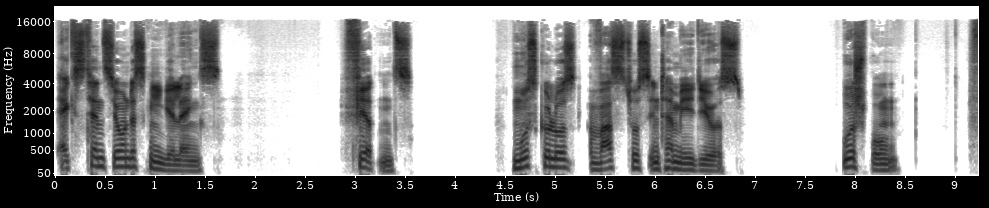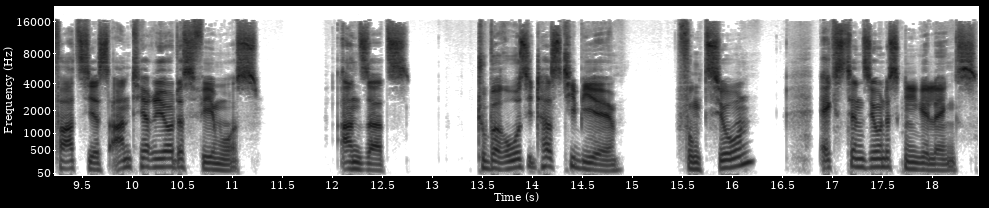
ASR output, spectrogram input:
Extension des Kniegelenks. Viertens. Musculus vastus intermedius. Ursprung Facies anterior des Femurs. Ansatz Tuberositas tibiae. Funktion Extension des Kniegelenks.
